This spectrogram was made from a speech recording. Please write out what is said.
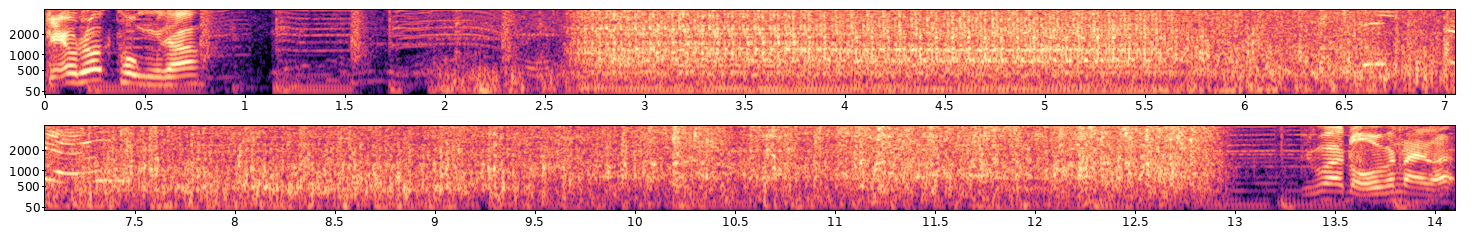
kéo rớt thùng sao? Đi qua đội bên này đã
